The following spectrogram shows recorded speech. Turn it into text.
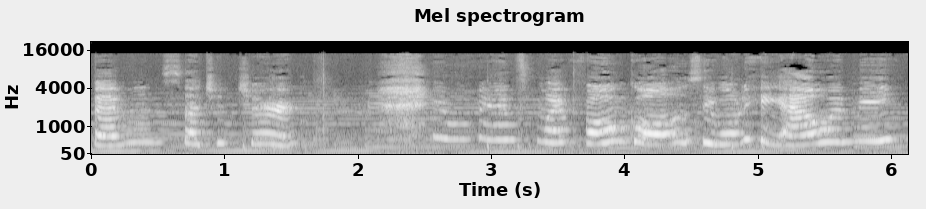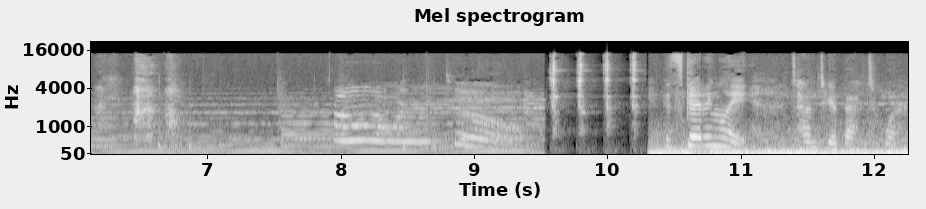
Batman's such a jerk. He won't answer my phone calls. He won't hang out with me. I don't know what to do. It's getting late. Time to get back to work.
